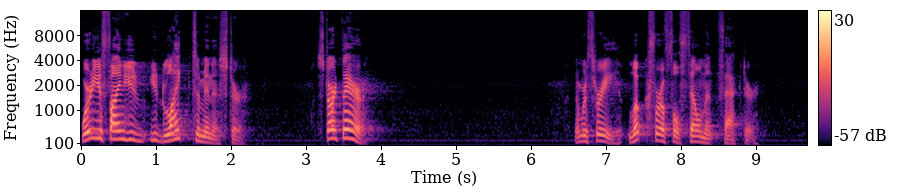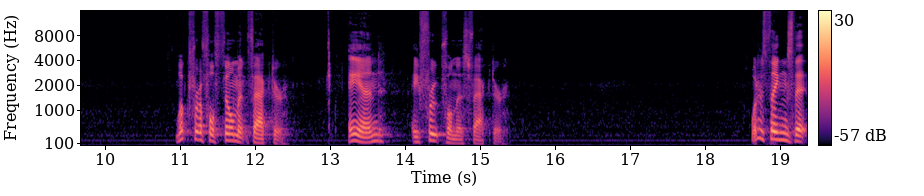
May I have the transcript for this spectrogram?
Where do you find you'd, you'd like to minister? Start there. Number three, look for a fulfillment factor. look for a fulfillment factor and a fruitfulness factor. What are things that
